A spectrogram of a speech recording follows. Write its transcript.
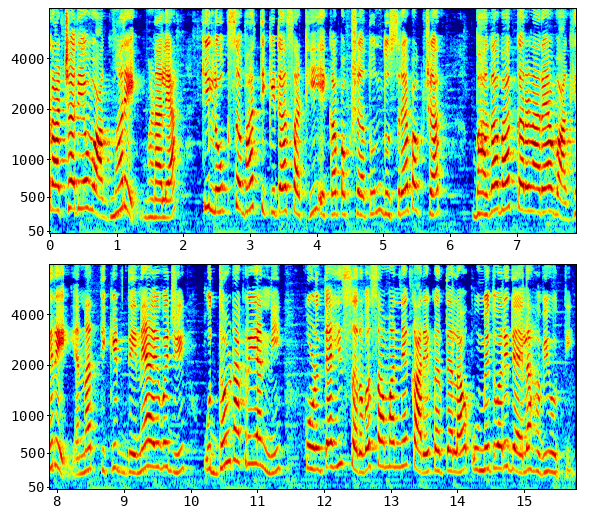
प्राचार्य वाघमारे म्हणाल्या की लोकसभा तिकिटासाठी एका पक्षातून दुसऱ्या पक्षात भागाभाग करणाऱ्या वाघेरे यांना तिकीट देण्याऐवजी उद्धव ठाकरे यांनी कोणत्याही सर्वसामान्य कार्यकर्त्याला उमेदवारी द्यायला हवी होती.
